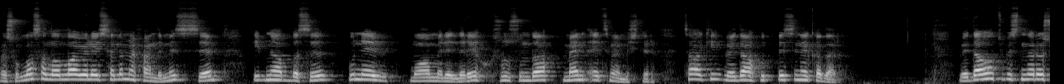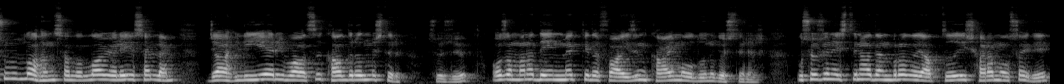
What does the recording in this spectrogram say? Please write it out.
Resulullah sallallahu aleyhi ve sellem Efendimiz ise İbn Abbas'ı bu nev muameleleri hususunda men etmemiştir. Ta ki veda hutbesine kadar. Veda hutbesinde Resulullah'ın sallallahu aleyhi ve sellem cahiliye ribası kaldırılmıştır sözü o zamana değin Mekke'de faizin kaim olduğunu gösterir. Bu sözün istinaden burada yaptığı iş haram olsaydı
